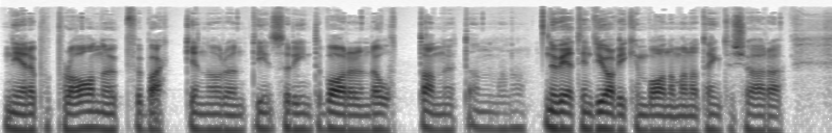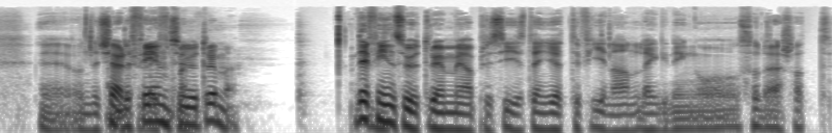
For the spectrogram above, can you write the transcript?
nere på plan och upp för backen och runt in, så det är inte bara den där åttan, utan man har, nu vet inte jag vilken bana man har tänkt att köra eh, under men det finns men utrymme. Det finns utrymme, ja, precis. Det är en jättefin anläggning och så där, så att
